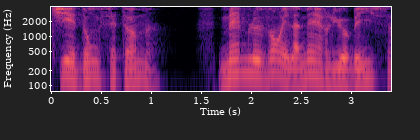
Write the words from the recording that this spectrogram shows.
Qui est donc cet homme? Même le vent et la mer lui obéissent.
